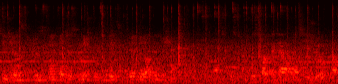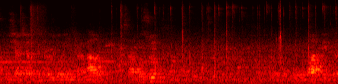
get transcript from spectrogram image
Sincer, să prezumăm că aceste mici puteți pierde la Botoșani. Am spus, am fost foarte teamă de acest joc, a fost și această căldură infernală, s-a văzut de departe că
